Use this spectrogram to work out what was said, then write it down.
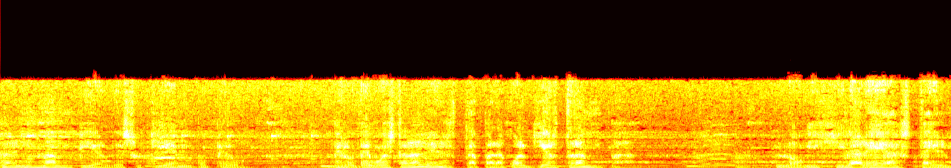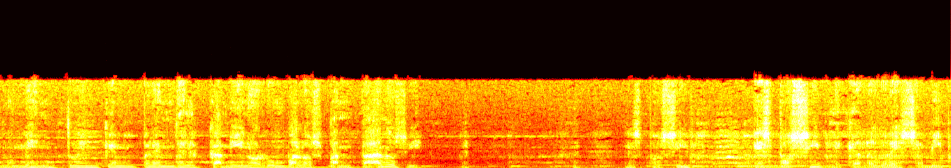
Calimán pierde su tiempo, pero, pero debo estar alerta para cualquier trampa. Lo vigilaré hasta el momento en que emprende el camino rumbo a los pantanos y... Es posible, es posible que regrese vivo.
